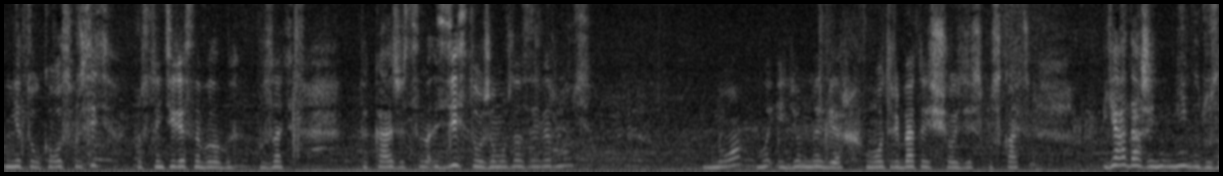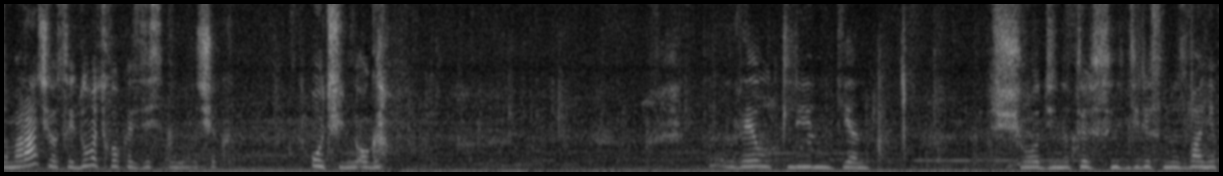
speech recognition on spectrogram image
Нету у кого спросить. Просто интересно было бы узнать, такая же цена. Здесь тоже можно завернуть. Но мы идем наверх. Вот ребята еще здесь спускаться. Я даже не буду заморачиваться и думать, сколько здесь улочек. Очень много. Реутлинген. Еще один отель с интересным названием.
